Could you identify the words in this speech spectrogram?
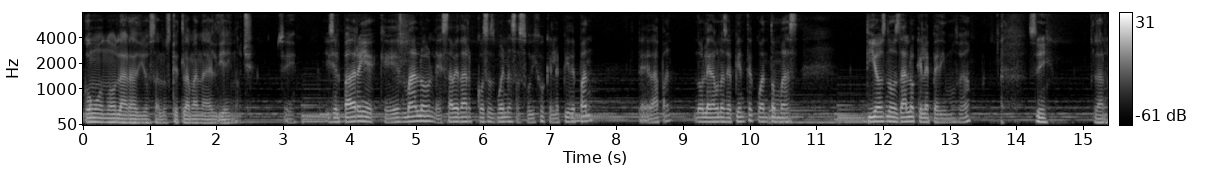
¿cómo no la hará Dios a los que claman a Él día y noche? sí. Y si el padre que es malo le sabe dar cosas buenas a su hijo que le pide pan, le da pan, no le da una serpiente, cuánto más Dios nos da lo que le pedimos, ¿verdad? Sí, claro.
